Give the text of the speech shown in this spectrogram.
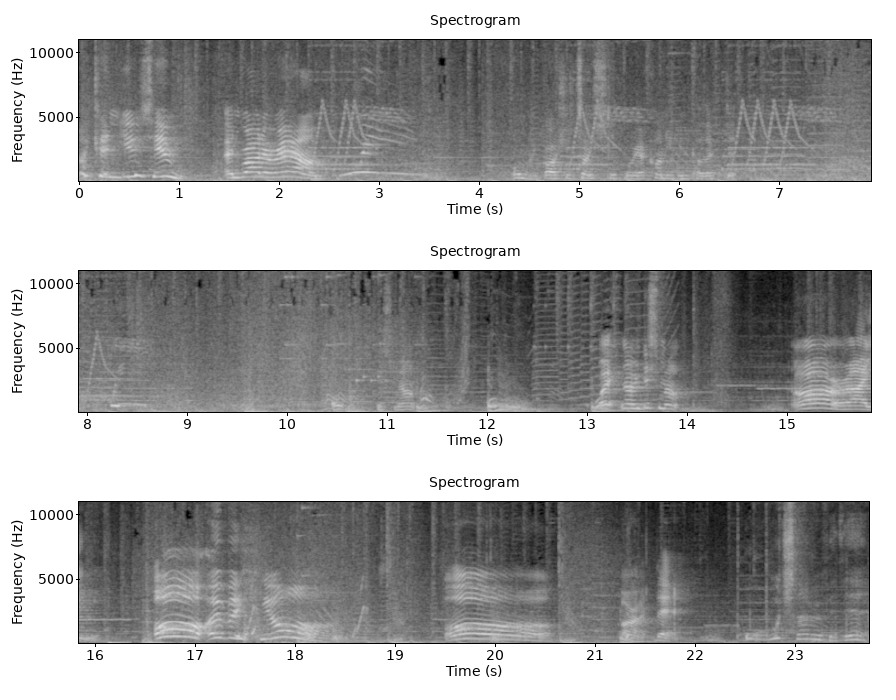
I can use him and ride around. Whee! Oh my gosh, it's so slippery. I can't even collect it. Oh, dismount. Wait, no, dismount. Alrighty. Oh, over here. Oh. Alright, there. Oh, what's that over there?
